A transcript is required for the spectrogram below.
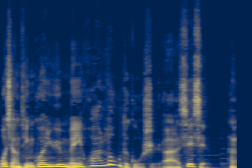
我想听关于梅花鹿的故事啊，谢谢。”哼。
